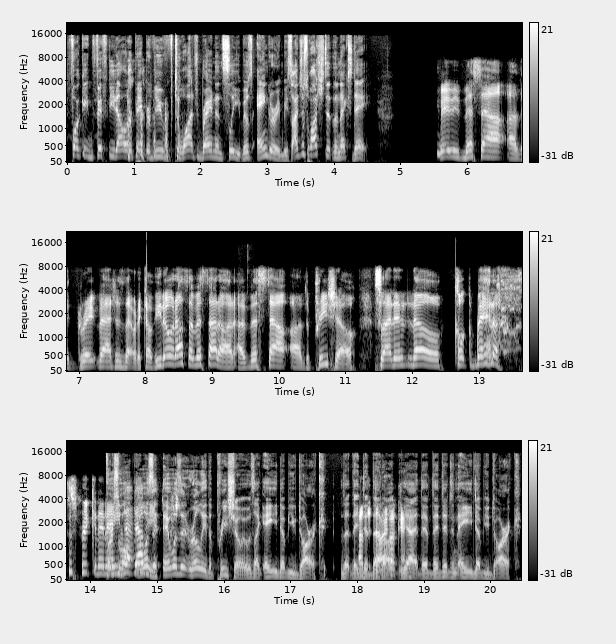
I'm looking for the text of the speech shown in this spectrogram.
fucking fifty dollar pay per view to watch Brandon sleep? It was angering me, so I just watched it the next day. made me miss out on the great matches that were to come. You know what else I missed out on? I missed out on the pre-show, so I didn't know Colt Cabana was freaking in First of all, it wasn't, it wasn't really the pre-show. It was like AEW Dark that they Oh, did the that. Okay. Yeah, they, they did an AEW Dark.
